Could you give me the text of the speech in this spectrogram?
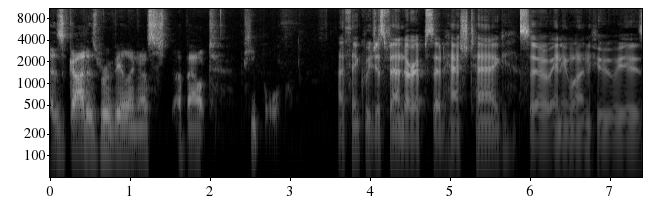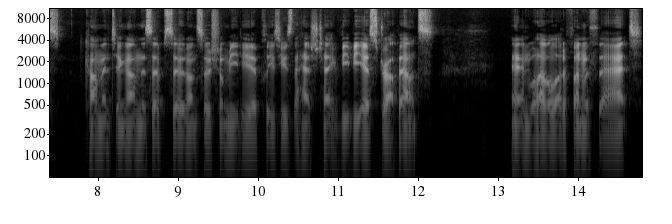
as God is revealing us about people? I think we just found our episode hashtag. So anyone who is commenting on this episode on social media, please use the hashtag VBS dropouts, and we'll have a lot of fun with that.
